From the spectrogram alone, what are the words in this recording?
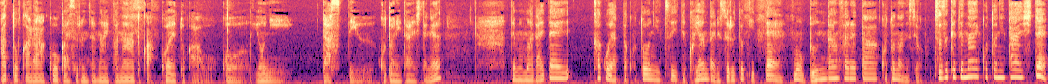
後から後悔するんじゃないかなとか声とかをこう世に出すっていうことに対してね。でもまあ大体過去やったことについて悔やんだりする時ってもう分断されたことなんですよ。続けてないことに対して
